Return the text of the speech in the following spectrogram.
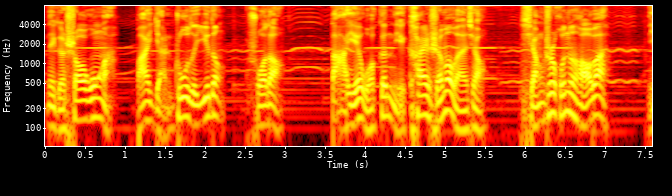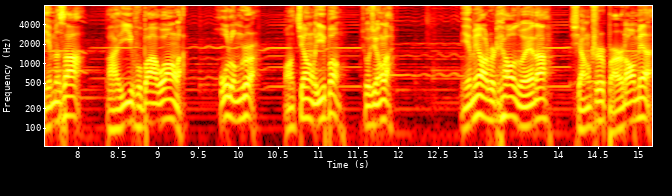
那个艄公啊，把眼珠子一瞪，说道。大爷，我跟你开什么玩笑？想吃馄饨好办，你们仨把衣服扒光了，囫囵个往江里一蹦就行了。你们要是挑嘴呢，想吃板刀面，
